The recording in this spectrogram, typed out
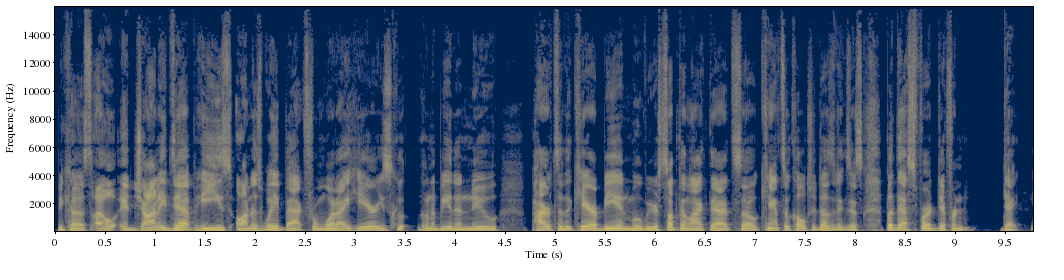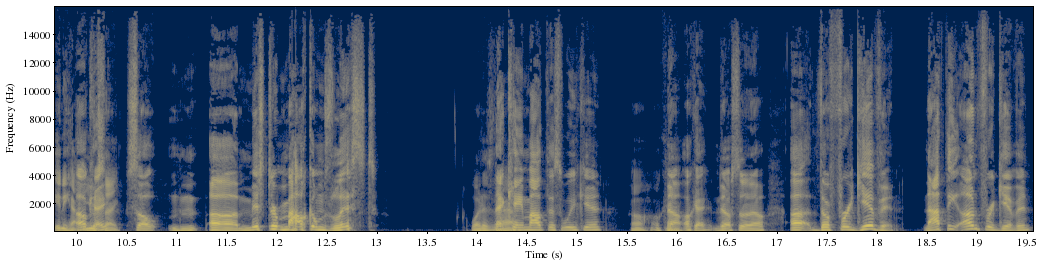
because oh, and Johnny Depp, he's on his way back from what I hear. He's going to be in a new Pirates of the Caribbean movie or something like that. So cancel culture doesn't exist, but that's for a different day. Anyhow, okay. you're saying. So, uh, Mr. Malcolm's List. What is that? That came out this weekend. Oh, okay. No, okay. No, so no. Uh, The Forgiven, not The Unforgiven.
